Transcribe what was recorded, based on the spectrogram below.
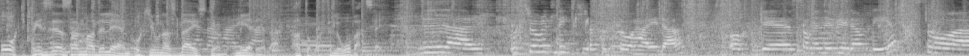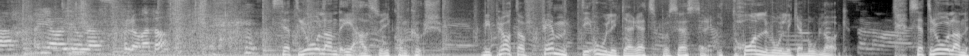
Och prinsessan Madeleine och Jonas Bergström meddelar att de har förlovat sig. Vi är otroligt lyckliga att stå här idag. Och eh, som ni nu redan vet så har jag och Jonas förlovat oss. Seth Roland är alltså i konkurs. Vi pratar 50 olika rättsprocesser i 12 olika bolag. Seth Roland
